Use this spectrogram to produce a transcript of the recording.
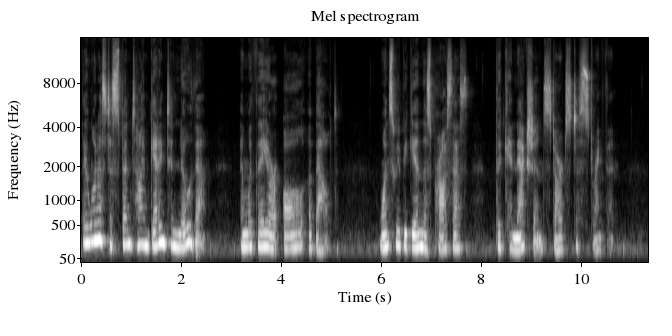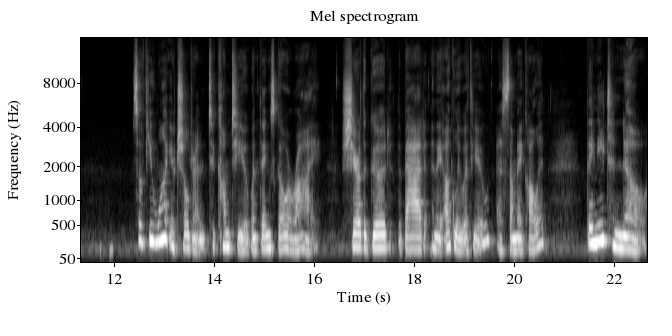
They want us to spend time getting to know them and what they are all about. Once we begin this process, the connection starts to strengthen. So, if you want your children to come to you when things go awry, share the good, the bad, and the ugly with you, as some may call it, they need to know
